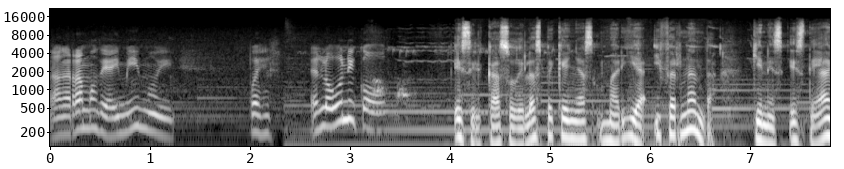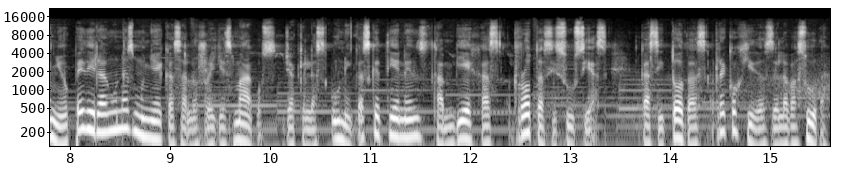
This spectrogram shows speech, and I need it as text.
Agarramos de ahí mismo y pues es lo único. Es el caso de las pequeñas María y Fernanda, quienes este año pedirán unas muñecas a los Reyes Magos, ya que las únicas que tienen están viejas, rotas y sucias, casi todas recogidas de la basura.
